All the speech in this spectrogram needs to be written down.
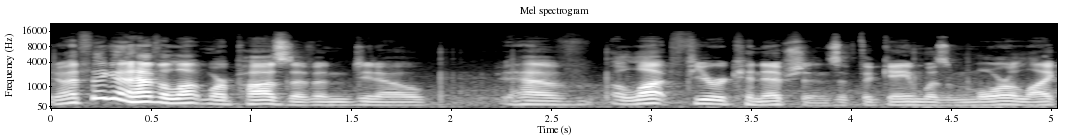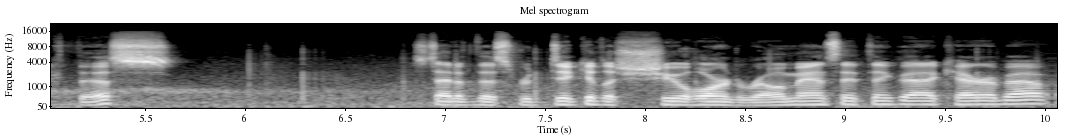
You know, I think I'd have a lot more positive and, you know, have a lot fewer conniptions if the game was more like this. Instead of this ridiculous shoehorned romance they think that I care about.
